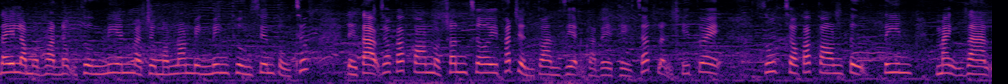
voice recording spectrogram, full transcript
Đây là một hoạt động thường niên mà trường mầm non Bình Minh thường xuyên tổ chức để tạo cho các con một sân chơi phát triển toàn diện cả về thể chất lẫn trí tuệ, giúp cho các con tự tin, mạnh dạn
